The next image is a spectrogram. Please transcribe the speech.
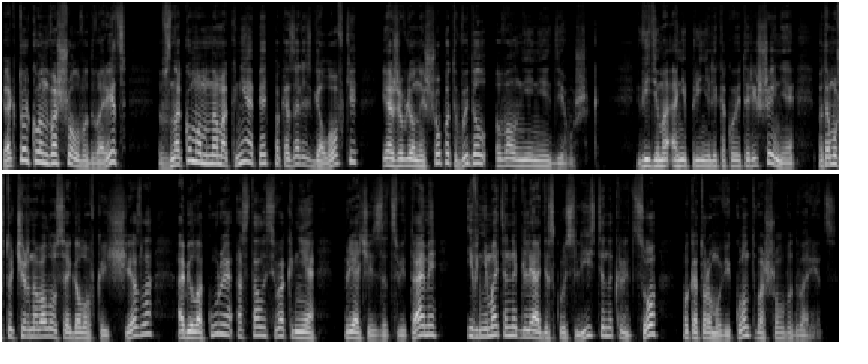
Как только он вошел во дворец, в знакомом нам окне опять показались головки, и оживленный шепот выдал волнение девушек. Видимо, они приняли какое-то решение, потому что черноволосая головка исчезла, а белокурая осталась в окне, прячась за цветами и внимательно глядя сквозь листья на крыльцо, по которому Виконт вошел во дворец.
